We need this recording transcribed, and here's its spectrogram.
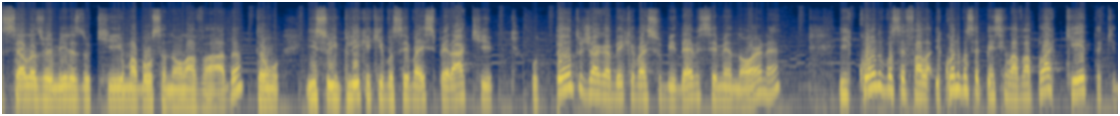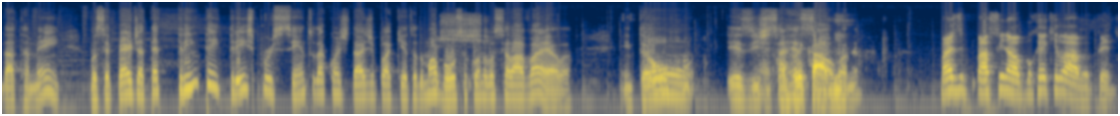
células vermelhas do que uma bolsa não lavada. Então, isso implica que você vai esperar que o tanto de HB que vai subir deve ser menor, né? E quando você fala, e quando você pensa em lavar plaqueta, que dá também, você perde até 33% da quantidade de plaqueta de uma bolsa quando você lava ela. Então, existe É essa ressalva, né? Mas afinal, por que que lava, Pedro?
